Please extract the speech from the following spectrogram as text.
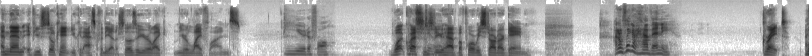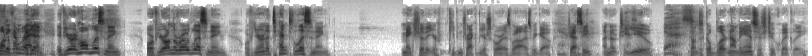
And then if you still can't, you can ask for the other. So those are your like your lifelines. Beautiful. What questions do do you have before we start our game? I don't think I have any. Great. think Wonderful. Again, if you're at home listening, or if you're on the road listening, or if you're in a tent listening, make sure that you're keeping track of your score as well as we go. Jesse, a note to you. Yes. Don't just go blurting out the answers too quickly.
